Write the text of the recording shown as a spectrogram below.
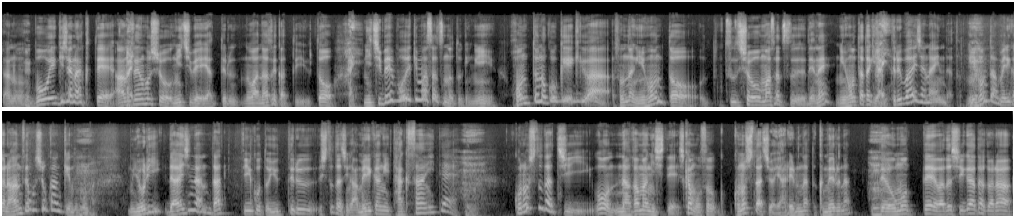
あの貿易じゃなくて安全保障日米やってるのはなぜかっていうと、はい、日米貿易摩擦の時に本当の国益はそんな日本と通商摩擦でね日本叩きやってる場合じゃないんだと、はい、日本とアメリカの安全保障関係の方が、うん。より大事なんだっていうことを言ってる人たちがアメリカにたくさんいて、うん、この人たちを仲間にしてしかもそこの人たちはやれるなと組めるなって思って、うん、私がだから、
